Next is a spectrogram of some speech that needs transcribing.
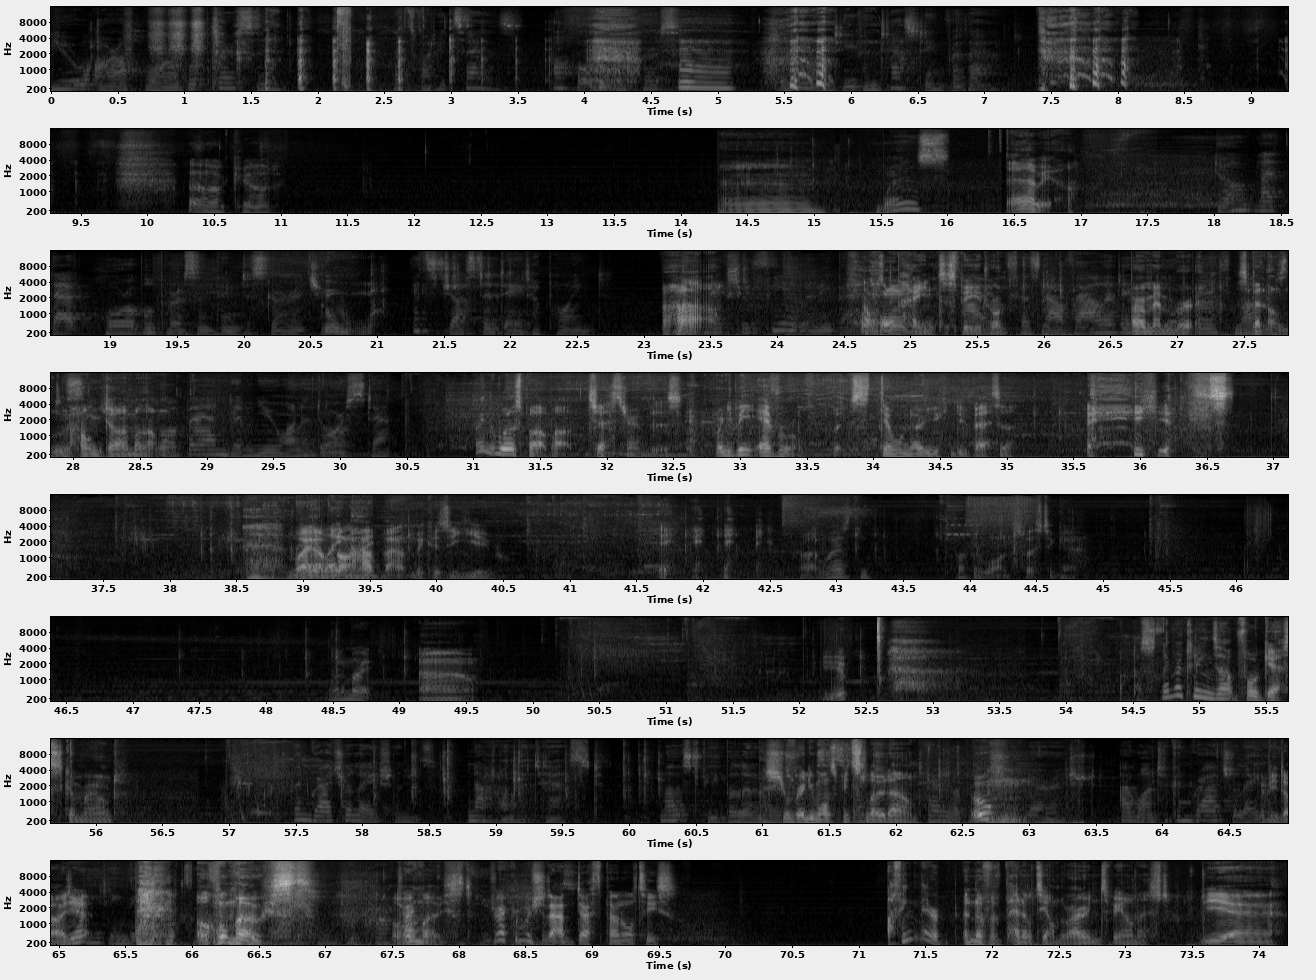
You are a horrible person. That's what it says. A horrible person. We weren't even testing for that. Oh god. um, where's... There we are. Don't let that horrible person thing discourage you. Ooh. It's just a data point. Aha! Makes you feel any better. That was pain to speedrun. Science has now validated I remember it. Spent a long time on that one. Abandon you on a doorstep. I think the worst part about chess chambers is when you beat everyone, but still know you can do better. yes. Wait, Maybe I've not night. had that because of you. right, where's the other one supposed to go? What am I? Oh. Yep. This never cleans out before guests come round. Congratulations. Not on the test. Most people in She really wants me to slow down. Oh. I want to congratulate Have you you died yet? beating the odds and Almost. making you happy. Almost. Do you reckon we should add death penalties? I think they're enough of a penalty on their own, to be honest. Yeah.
